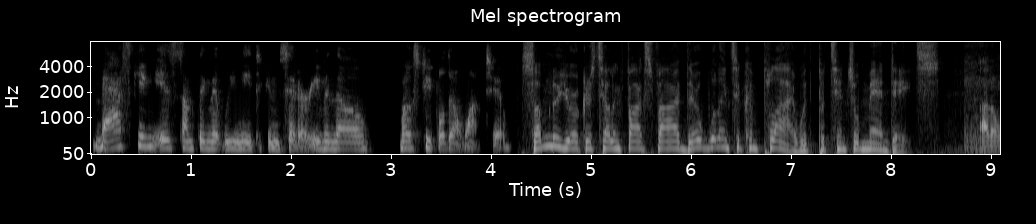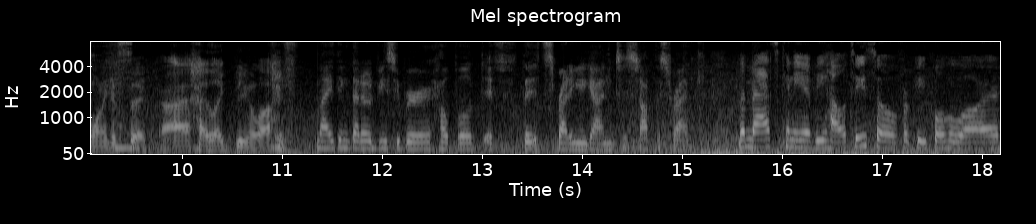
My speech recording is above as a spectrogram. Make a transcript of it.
masking is something that we need to consider, even though most people don't want to. Some New Yorkers telling Fox 5 they're willing to comply with potential mandates. I don't want to get sick. I, I, like being alive. I think that it would be super helpful if it's spreading again to stop the spread. The mask can either be healthy, so for people who are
